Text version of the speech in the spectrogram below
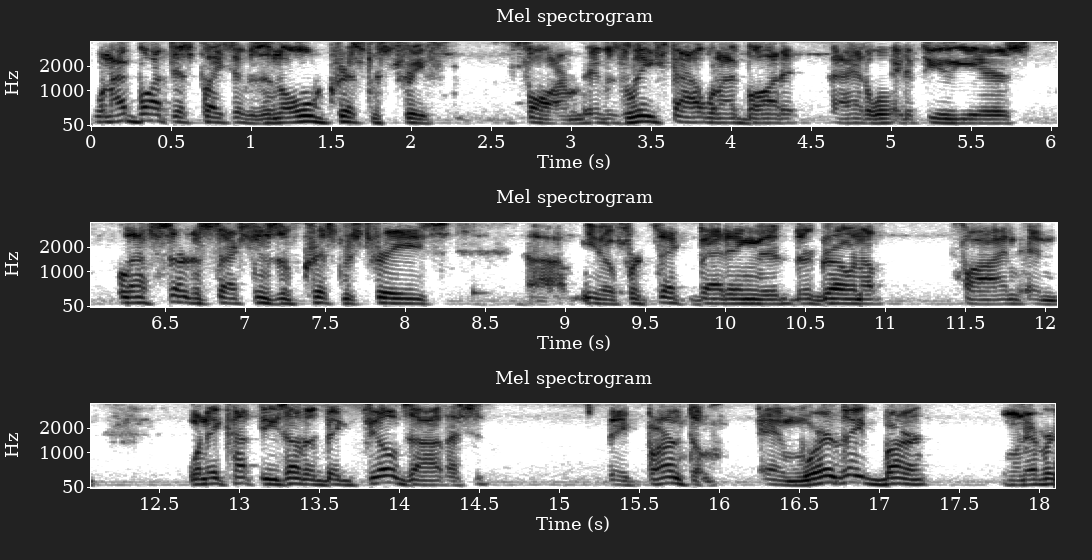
when I bought this place, it was an old Christmas tree farm. It was leased out when I bought it. I had to wait a few years. Left certain sections of Christmas trees, um, you know, for thick bedding. They're, they're growing up fine. And when they cut these other big fields out, I said, they burnt them, and where they burnt, whenever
